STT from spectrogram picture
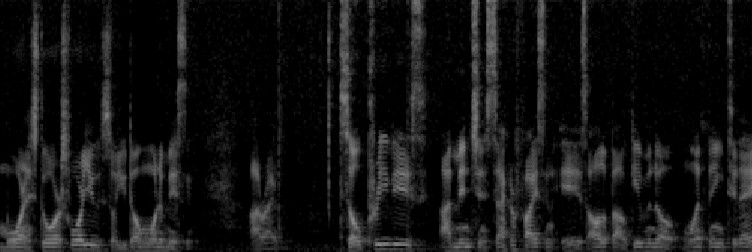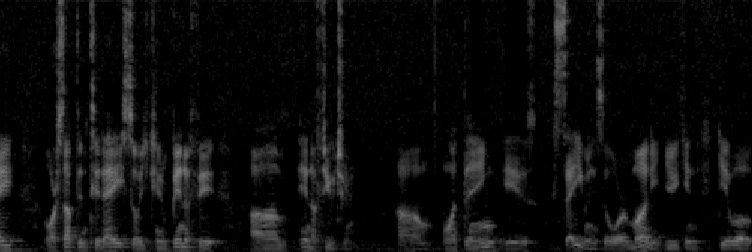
more in stores for you, so you don't want to miss it. All right. So previous, I mentioned sacrificing is all about giving up one thing today or something today so you can benefit um, in the future. Um, one thing is savings or money. You can give up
